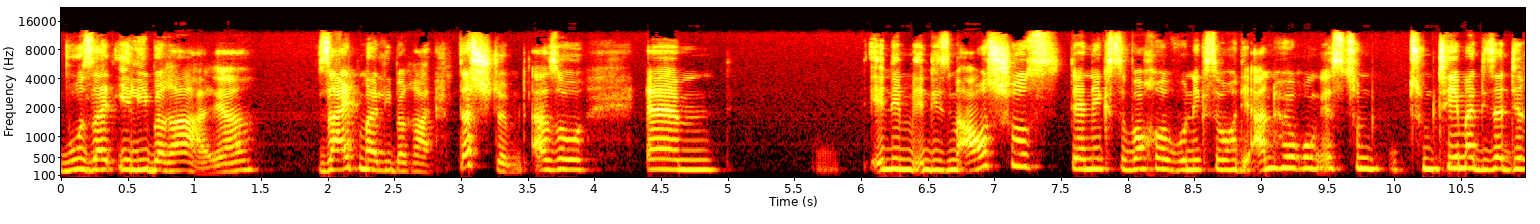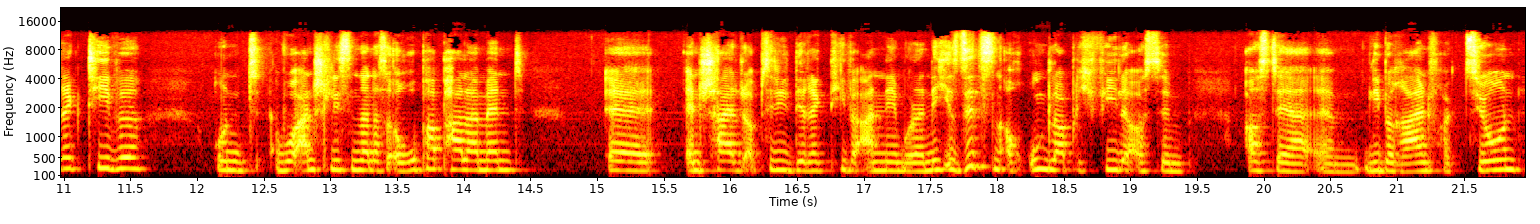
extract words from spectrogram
wo seid ihr liberal, ja? Seid mal liberal. Das stimmt. Also ähm, in, dem, in diesem Ausschuss, der nächste Woche, wo nächste Woche die Anhörung ist zum, zum Thema dieser Direktive und wo anschließend dann das Europaparlament äh, entscheidet, ob sie die Direktive annehmen oder nicht. Sitzen auch unglaublich viele aus, dem, aus der ähm, liberalen Fraktion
